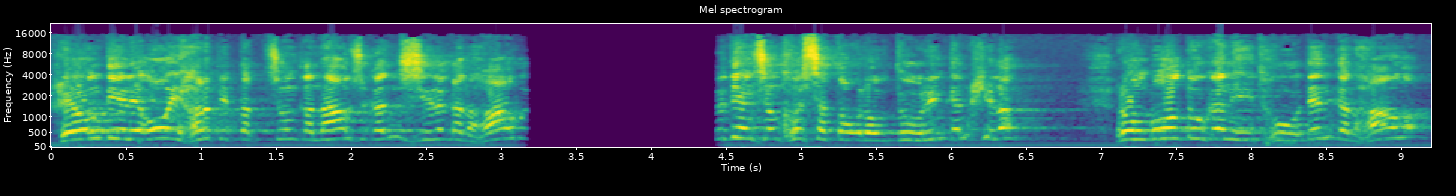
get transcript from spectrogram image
Khi ông đi là ôi, hở thì tật xuống cả nào xuống cần gì là cần hao tôi đang xuống khói sát tàu lâu tu rin cần khi lắm. Rong bố tu cần hì thủ đến cần hao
